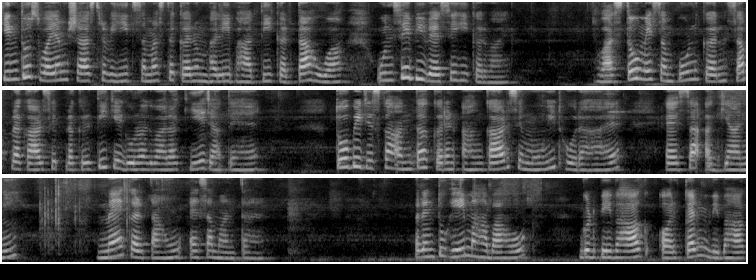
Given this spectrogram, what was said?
किंतु स्वयं शास्त्र विहित समस्त कर्म भली भांति करता हुआ उनसे भी वैसे ही करवाए। वास्तव में संपूर्ण कर्म सब प्रकार से प्रकृति के गुणों द्वारा किए जाते हैं तो भी जिसका अंतकरण अहंकार से मोहित हो रहा है, ऐसा अज्ञानी मैं करता हूँ, ऐसा मानता है। परंतु हे महाबाहो, गुण विभाग और कर्म विभाग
